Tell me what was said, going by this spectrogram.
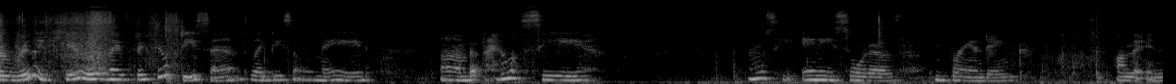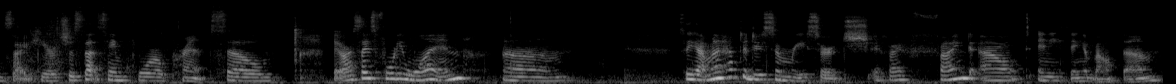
They're really cute and they, they feel decent, like decently made. Um, but I don't see, I don't see any sort of branding on the inside here. It's just that same floral print. So they are size 41. Um, so yeah, I'm gonna have to do some research. If I find out anything about them,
